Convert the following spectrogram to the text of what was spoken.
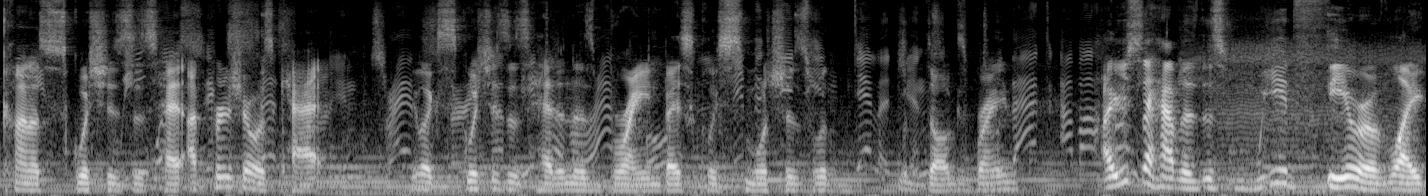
kind of squishes his head. I'm pretty sure it was Cat. He like squishes his head and his brain basically smushes with with Dog's brain. I used to have a, this weird fear of like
